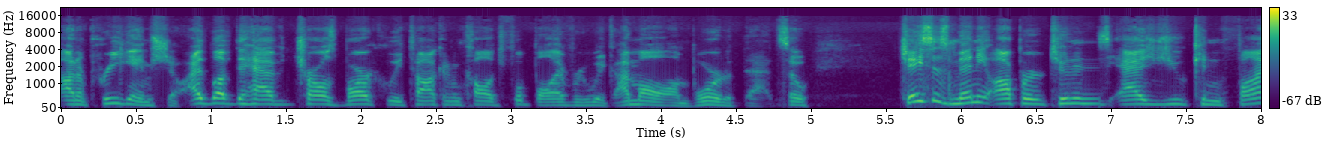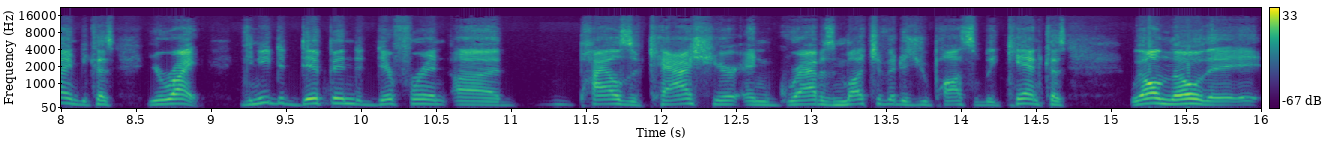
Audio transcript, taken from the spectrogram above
on a pregame show. I'd love to have Charles Barkley talking in college football every week. I'm all on board with that. So chase as many opportunities as you can find because you're right. You need to dip into different uh, piles of cash here and grab as much of it as you possibly can because we all know that it,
